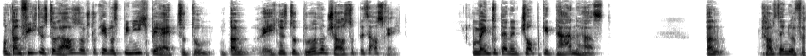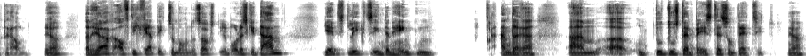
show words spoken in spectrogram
Und dann filterst du raus und sagst, okay, was bin ich bereit zu tun? Und dann rechnest du durch und schaust, ob das ausreicht. Und wenn du deinen Job getan hast, dann kannst du dir nur vertrauen. Ja? Dann hör auch auf, dich fertig zu machen. Dann sagst, ich habe alles getan, jetzt liegt's in den Händen anderer ähm, äh, und du tust dein Bestes und that's it. Ja?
